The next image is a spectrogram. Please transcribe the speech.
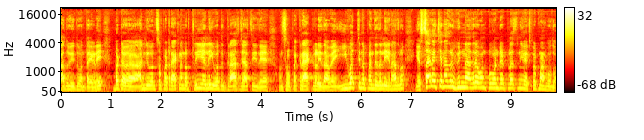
ಅದು ಇದು ಅಂತ ಹೇಳಿ. ಬಟ್ ಅಲ್ಲಿ ಒಂದು ಸ್ವಲ್ಪ ಟ್ರ್ಯಾಕ್ ನಂಬರ್ ತ್ರೀಯಲ್ಲಿ ಇವತ್ತು ಗ್ರಾಸ್ ಜಾಸ್ತಿ ಇದೆ ಒಂದು ಸ್ವಲ್ಪ ಕ್ರ್ಯಾಕ್ಗಳಿದ್ದಾವೆ ಇವತ್ತಿನ ಪಂದ್ಯದಲ್ಲಿ ಏನಾದರೂ ಎಸ್ ಆರ್ ಎಚ್ ಏನಾದರೂ ವಿನ್ ಆದರೆ ಒಂದು ಟೂ ಹಂಡ್ರೆಡ್ ಪ್ಲಸ್ ನೀವು ಎಕ್ಸ್ಪೆಕ್ಟ್ ಮಾಡ್ಬೋದು.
